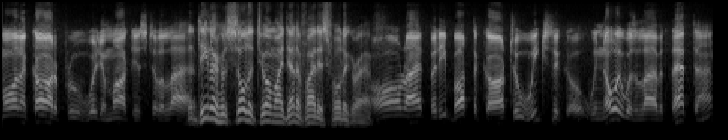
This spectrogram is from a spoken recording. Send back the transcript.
more than a car to prove William Markey is still alive. The dealer who sold it to him identified his photograph. All right, but he bought the car two weeks ago. We know he was alive at that time.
